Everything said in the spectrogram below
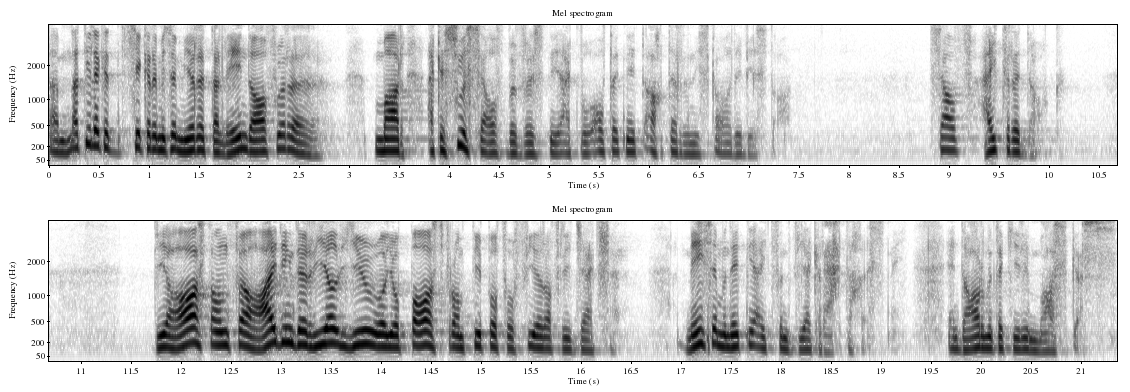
Ehm um, natuurlik het sekere mense meer talent daarvoor, uh, maar ek is so selfbewus nie. Ek wil altyd net agter in die skade wees staan. Self-hatred dalk. Die H staan vir hiding the real you or your past from people for fear of rejection. Mense moet net nie uitvind wie ek regtig is nie. En daarom moet ek hierdie maskers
